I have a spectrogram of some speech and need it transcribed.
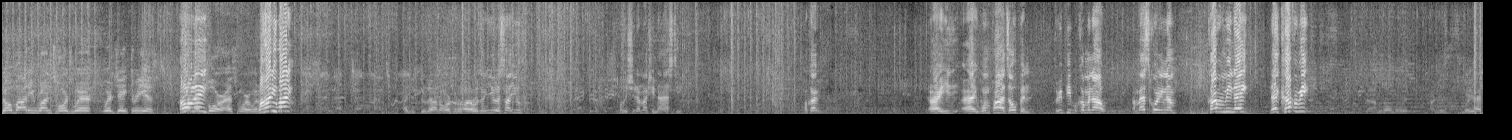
nobody run towards where where J3 is. Holy! S4, S4. What, Behind you, behind you. I just threw down an orbital. Oh, strike. that wasn't you. That's not you. Holy shit, I'm actually nasty. Okay. All right, he, all right. One pod's open. Three people coming out. I'm escorting them. Cover me, Nate. Nate, cover me. I'm going for it. I'm just. Where you at?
